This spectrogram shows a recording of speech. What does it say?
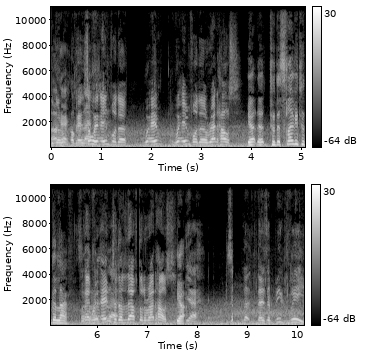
Okay, to okay, the so we aim for the we aim we aim for the red house. Yeah, the, to the slightly to the left. of And we aim to the left of the red house. Yeah. Yeah. So th- there's a big V.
